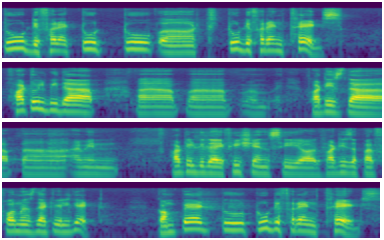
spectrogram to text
two different two two uh, two different threads, what will be the uh, um, what is the I mean what will be the efficiency or what is the performance that we will get? Compared to two different threads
